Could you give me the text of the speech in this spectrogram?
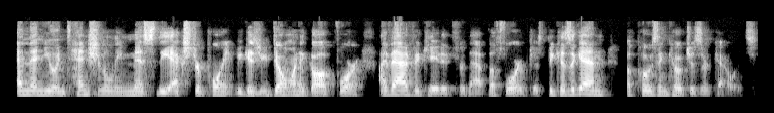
and then you intentionally miss the extra point because you don't want to go up four. I've advocated for that before, just because again, opposing coaches are cowards.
